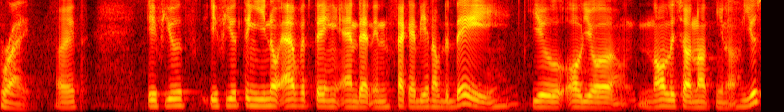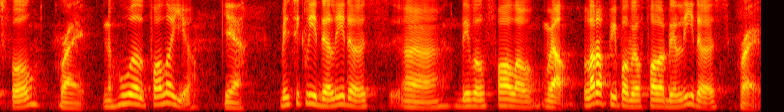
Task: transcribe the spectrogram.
Right. right if you if you think you know everything and then in fact at the end of the day you all your knowledge are not you know useful Right. you know who will follow you Yeah. basically the leaders uh, they will follow well a lot of people will follow the leaders Right.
